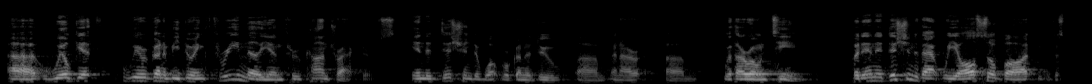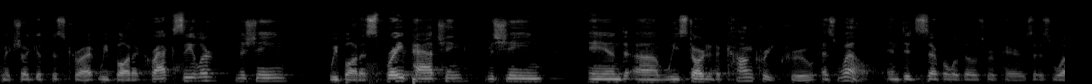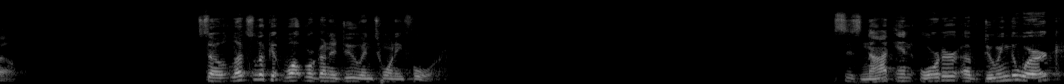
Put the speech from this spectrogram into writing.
uh, we'll get. We're going to be doing three million through contractors, in addition to what we're going to do um, in our um, with our own team. But in addition to that, we also bought. Just make sure I get this correct. We bought a crack sealer machine. We bought a spray patching machine. And uh, we started a concrete crew as well and did several of those repairs as well. So let's look at what we're going to do in 24. This is not in order of doing the work,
